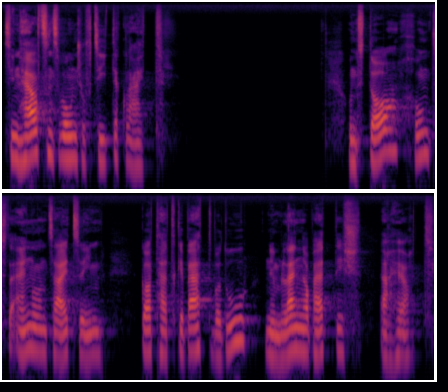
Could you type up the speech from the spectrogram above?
seinen Herzenswunsch auf die Seite gelegt. Und da kommt der Engel und sagt zu ihm, Gott hat Gebet, wo du nicht mehr länger bettest, erhört.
